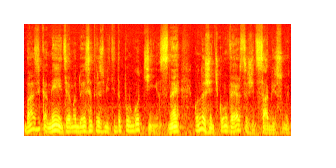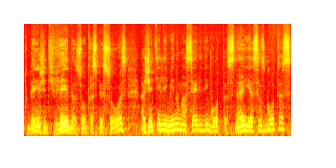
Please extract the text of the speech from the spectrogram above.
Basicamente, é uma doença transmitida por gotinhas, né? Quando a gente conversa, a gente sabe isso muito bem, a gente vê das outras pessoas, a gente elimina uma série de gotas, né? E essas gotas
